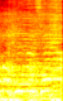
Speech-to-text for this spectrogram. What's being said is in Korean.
손 높이 드세요.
